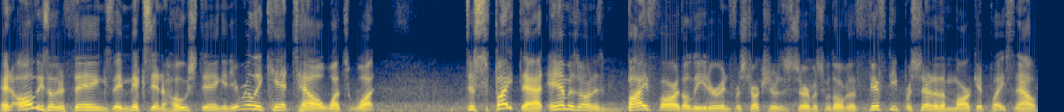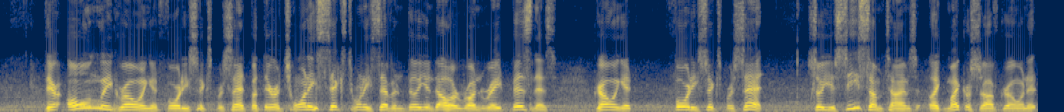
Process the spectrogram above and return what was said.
and all these other things, they mix in hosting and you really can't tell what's what. Despite that, Amazon is by far the leader in infrastructure as a service with over 50% of the marketplace. Now, they're only growing at 46%, but they're a 26, 27 billion dollar run rate business, growing at 46%. So you see sometimes, like Microsoft growing at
